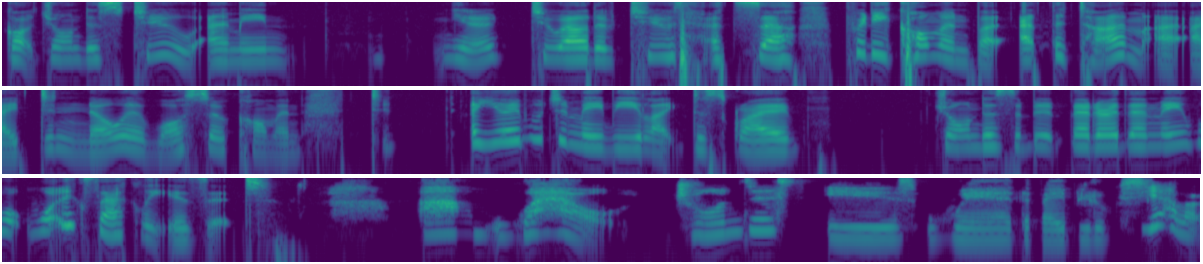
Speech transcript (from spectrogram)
got jaundice too. I mean, you know, two out of two, that's uh, pretty common. But at the time, I, I didn't know it was so common. Did, are you able to maybe like describe jaundice a bit better than me? What what exactly is it? Um, wow. Jaundice is where the baby looks yellow.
